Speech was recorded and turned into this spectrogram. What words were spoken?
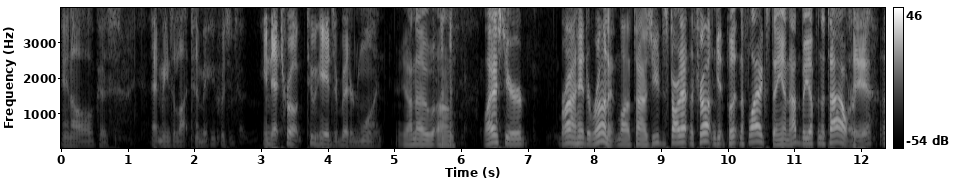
and all because that means a lot to me because in that truck, two heads are better than one. Yeah, I know. Um, last year, Brian had to run it. A lot of times, you'd start out in the truck and get put in the flag stand. I'd be up in the tower. Yeah.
